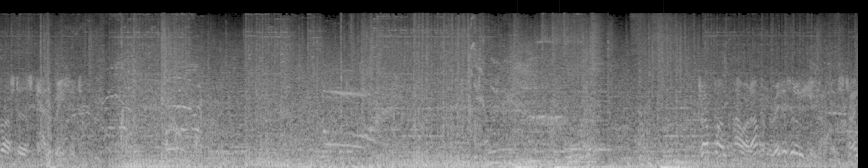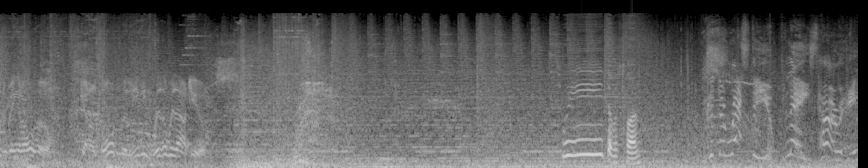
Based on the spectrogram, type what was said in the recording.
Thrusters calibrated. Drop pod powered up and ready to leave. It's time to bring it all home. Get on board, we're leaving with or without you. Sweet, that was fun. Could the rest of you please hurry?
